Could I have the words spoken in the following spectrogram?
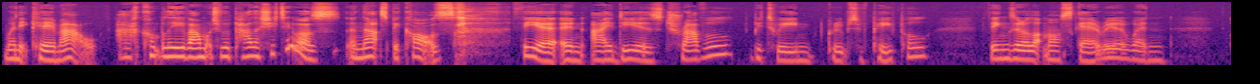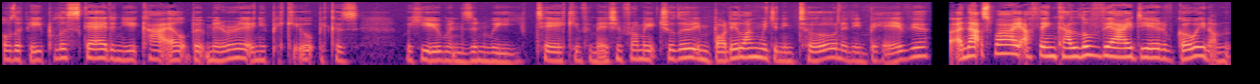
when it came out, I can't believe how much of a pile of shit it was. And that's because fear and ideas travel between groups of people. Things are a lot more scarier when other people are scared and you can't help but mirror it and you pick it up because we're humans and we take information from each other in body language and in tone and in behaviour. And that's why I think I love the idea of going on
